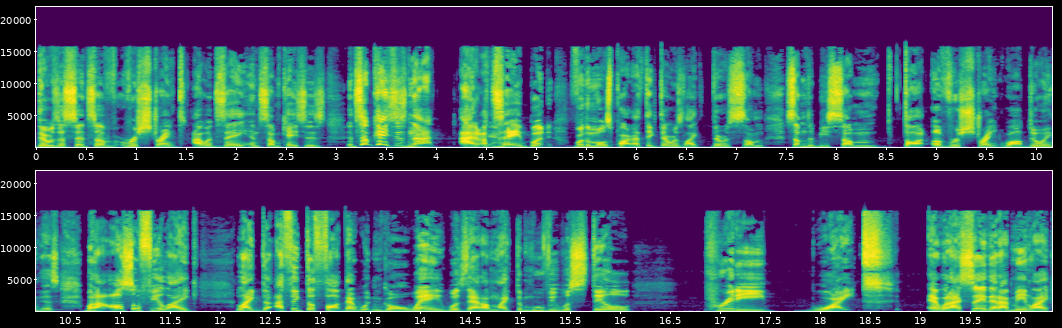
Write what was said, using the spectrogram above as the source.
there was a sense of restraint. I would say in some cases, in some cases not. I would Yeah. say, but for the most part, I think there was like there was some some to be some thought of restraint while doing this. But I also feel like like the, I think the thought that wouldn't go away was that I'm like the movie was still pretty white And when I say that, I mean like,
